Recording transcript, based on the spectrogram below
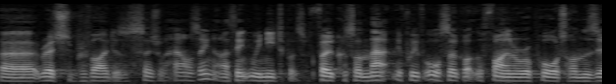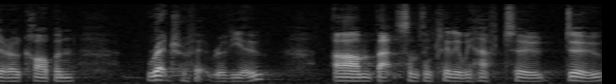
uh, registered providers of social housing. I think we need to put some focus on that if we've also got the final report on the zero carbon retrofit review. Um, that's something clearly we have to do.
